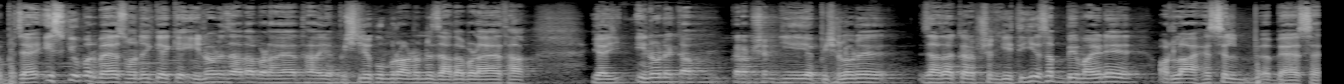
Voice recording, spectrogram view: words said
بجائے اس کے اوپر بحث ہونے کے کہ انہوں نے زیادہ بڑھایا تھا یا پچھلی حکمرانوں نے زیادہ بڑھایا تھا یا انہوں نے کم کرپشن کی یا پچھلوں نے زیادہ کرپشن کی تھی، یہ سب بے معنی اور لا حاصل بحث ہے۔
